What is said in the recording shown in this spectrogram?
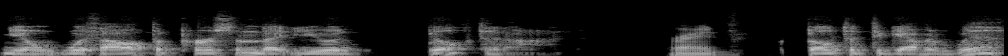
you know, without the person that you had built it on. Right built it together with.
